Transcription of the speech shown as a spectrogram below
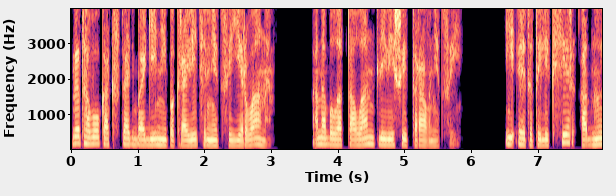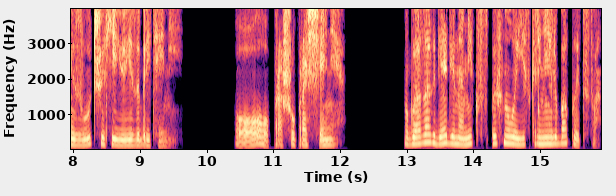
До того, как стать богиней-покровительницей Ерваны, она была талантливейшей травницей. И этот эликсир — одно из лучших ее изобретений. О, прошу прощения. В глазах дяди на миг вспыхнуло искреннее любопытство.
